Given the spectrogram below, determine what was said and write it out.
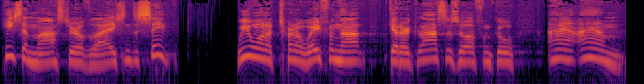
He's a master of lies and deceit. We want to turn away from that, get our glasses off, and go, I, I am,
